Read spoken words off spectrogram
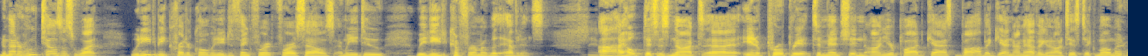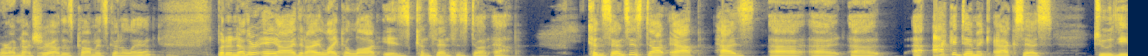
no matter who tells us what, we need to be critical. We need to think for it for ourselves, and we need to we need to confirm it with evidence. Uh, I hope this is not uh, inappropriate to mention on your podcast, Bob. Again, I'm having an autistic moment where I'm not sure how this comment's going to land. But another AI that I like a lot is consensus.app. Consensus.app has uh, uh, uh academic access to the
